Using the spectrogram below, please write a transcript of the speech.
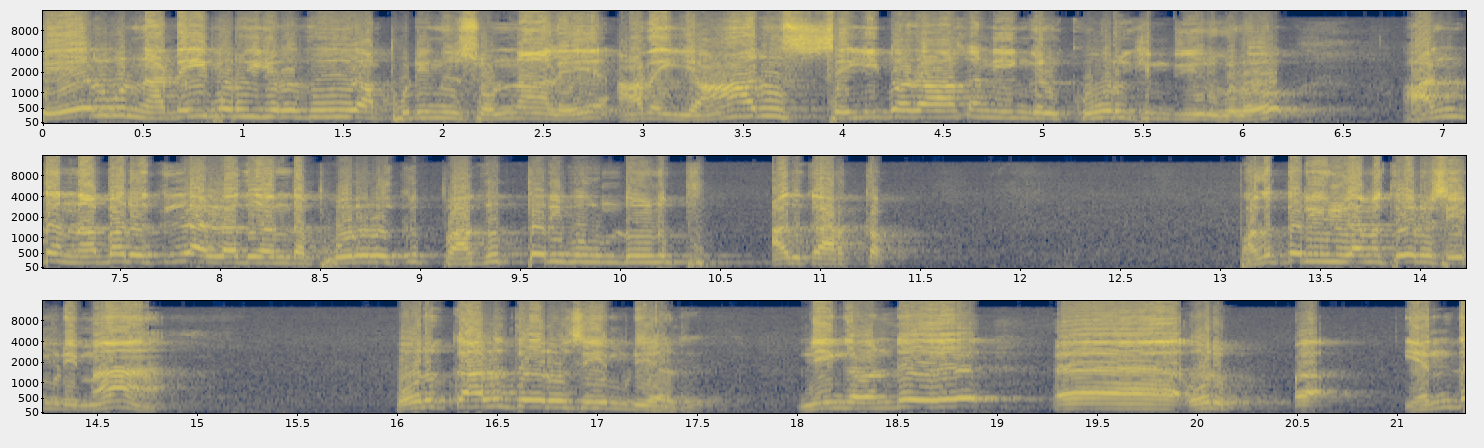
தேர்வு நடைபெறுகிறது அப்படின்னு சொன்னாலே அதை யாரு செய்வதாக நீங்கள் கூறுகின்றீர்களோ அந்த நபருக்கு அல்லது அந்த பொருளுக்கு பகுத்தறிவு உண்டுன்னு அதுக்கு அர்த்தம். பகுத்தறிவு இல்லாமல் தேர்வு செய்ய முடியுமா? ஒரு காலும் தேர்வு செய்ய முடியாது. நீங்க வந்து ஒரு எந்த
